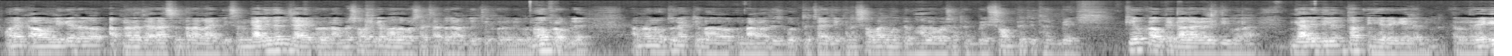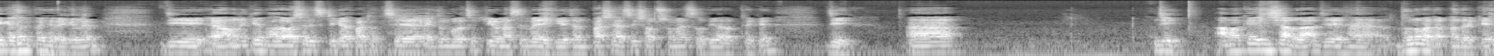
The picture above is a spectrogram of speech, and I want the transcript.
অনেক আওয়ামী লীগের আপনারা যারা আছেন তারা লাইভ দিচ্ছেন গালি দেন, যাই করুন, আমরা সবাইকে ভালোবাসা চাদর আবৃত্তি করে দিব নো প্রবলেম আমরা নতুন একটি বাংলাদেশ গড়তে চাই, যেখানে সবার মধ্যে ভালোবাসা থাকবে, সম্প্রীতি থাকবে। কেউ কাউকে গালাগালি দিব না। গালি দিলেন তো আপনি হেরে গেলেন, এবং রেগে গেলেন তো হেরে গেলেন। জি অনেকে ভালোবাসার স্টিকার পাঠাচ্ছে। একজন বলেছে, প্রিয় নাসির ভাই, এগিয়ে যান। পাশে আছি সবসময় সৌদি আরব থেকে। জি জি, আমাকে ইনশাল্লাহ যে হ্যাঁ ধন্যবাদ আপনাদেরকে।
